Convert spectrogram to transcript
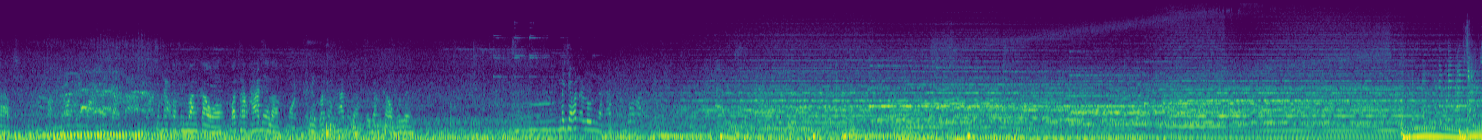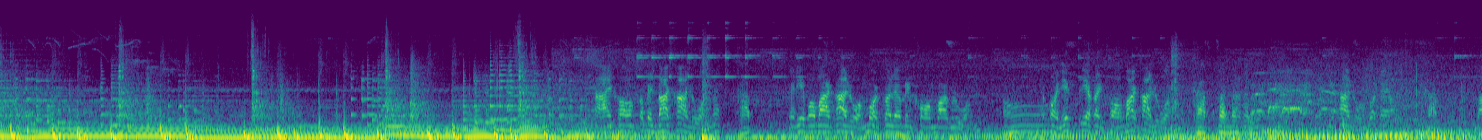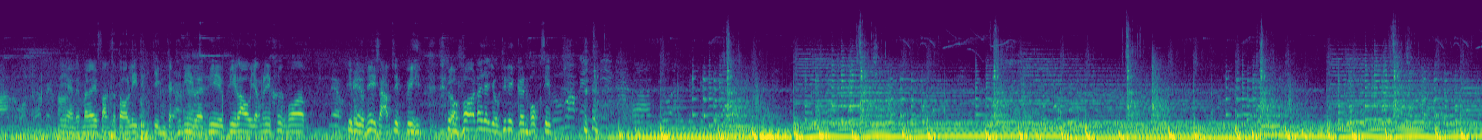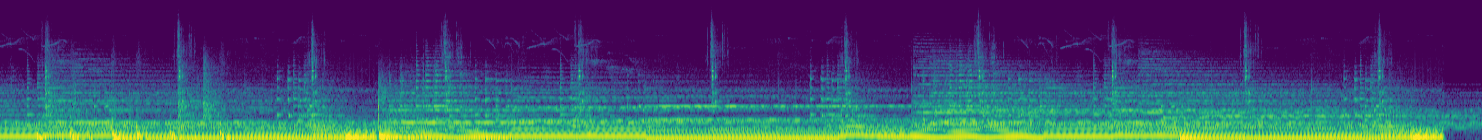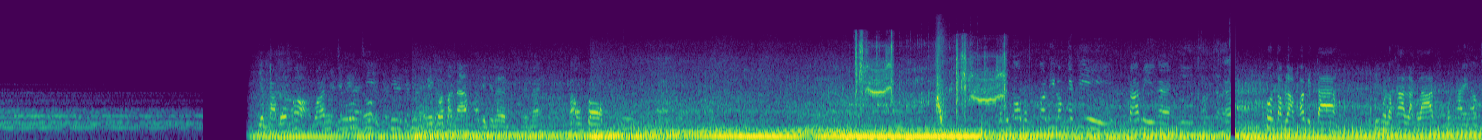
ครับฝั่งโน้น เก่าก่อนเป็นวังเก่าเหรอวัดท่าพระเนี่ยเหรอหมดเลยนี่วัดท่าพระนี่เหรอเป็นวังเก่าหมดเลยอ๋อไม่ใช่วัดอรุณเหรอครับ นี่พอบ้านข้าหลวงหมดก็เลยเป็นคลองบางหลวงอ๋อแต่ก่อนนี้เรียกกันคลองบ้านข้าหลวงครับคลองบ้านท่าหลวงนี่ข้าหลวงหมดแล้วครับบางหลวงแล้วเป็นบางนี่มาได้ฟังสตอรี่จริงๆจากที่นี่เลยพี่พี่เล่ายังไม่ได้ครึ่งเพราะว่าเนี่ยพี่มาอยู่ที่นี่30 ปีหลวงพ่อน่าจะอยู่ที่นี่เกิน 60 หลวงพ่อเป็นที่นี่นะ ยียบกลับเลยพ่อวันที่นี่นาทีอันนี้ก็ตักน้ำเอาเด็กเจริญเห็นไหมพระองค์โตพระองค์โตผมก็ที่ล็อกเก็ตที่ตามีไงต้นตำรับพระปิดตาที่มูลค่าหลักล้านของคนไทยครับ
